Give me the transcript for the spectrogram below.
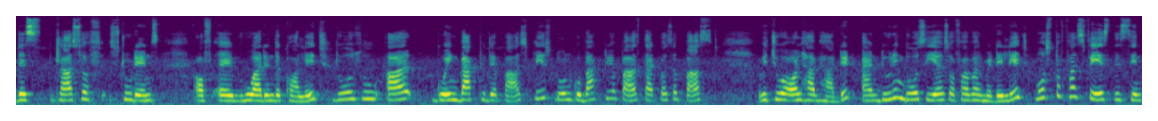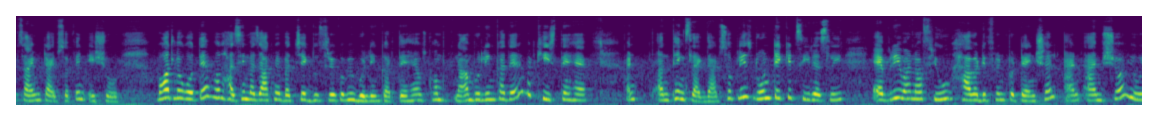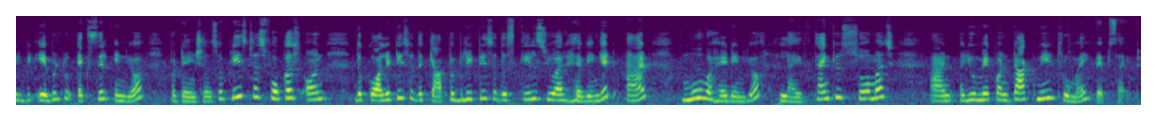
this class of students of who are in the college those who are going back to their past. Please don't go back to your past. That was a past which you all have had it and during those years of our middle age most of us face this same same types of an issue बहुत लोग होते हैं बहुत हंसी मजाक में बच्चे एक दूसरे को भी बुलिंग करते हैं उसको हम नाम बुलिंग का दे रहे हैं बट खींचते हैं and and things like that so please don't take it seriously every one of you have a different potential and i'm sure you will be able to excel in your potential so please just focus on the qualities or the capabilities or the skills you are having it and move ahead in your life thank you so much and you may contact me through my website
